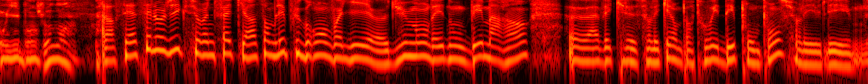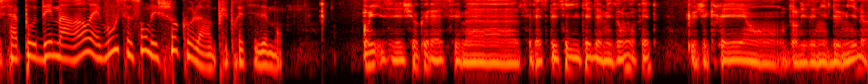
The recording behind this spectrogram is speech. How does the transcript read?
Oui, bonjour. Alors c'est assez logique sur une fête qui rassemble les plus grands voiliers euh, du monde et donc des marins, euh, avec sur lesquels on peut retrouver des pompons sur les, les chapeaux des marins. Et vous, ce sont des chocolats, plus précisément. Oui, c'est le chocolat. C'est ma, c'est la spécialité de la maison en fait que j'ai créée en, dans les années 2000.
